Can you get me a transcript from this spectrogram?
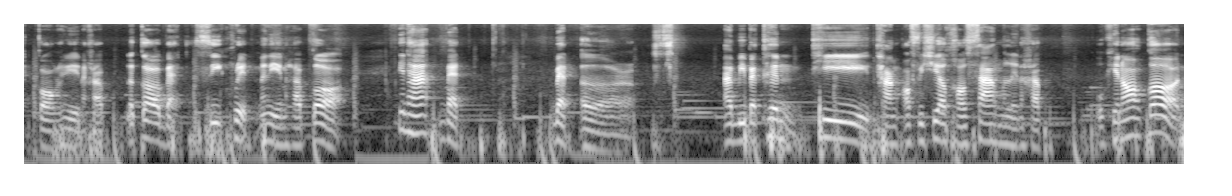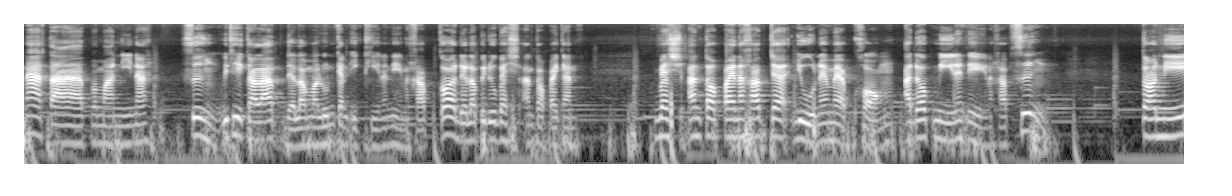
ตกองนั่นเองนะครับ แล้วก็แบต Secret นั่นเองนะครับ ก็นี่นะฮะแบต แบตเอ่อ RB Battle ที่ทาง Official เขาสร้างมาเลยนะครับ โอเคเนาะก็หน้าตาประมาณนี้นะ ซึ่งวิธีการรับเดี๋ยวเรามาลุ้นกันอีกทีนั่นเองนะครับ ก็เดี๋ยวเราไปดูแบตอันต่อไปกันแบตอันต่อไปนะครับ จะอยู่ในแมปของ Adobe Me นั่นเองนะครับ ซึ่งตอนนี้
